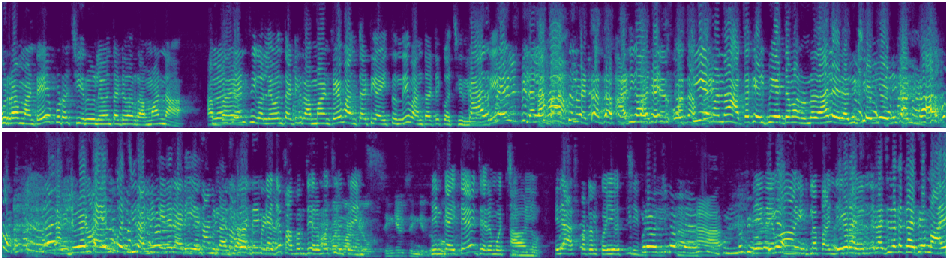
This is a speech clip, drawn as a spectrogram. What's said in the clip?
ఎప్పుడు రమ్మంటే ఎప్పుడు వచ్చిర్రు లెవెన్ థర్టీ వరకు రమ్మన్నా. ఫ్రెండ్స్ ఇక లెవెన్ థర్టీకి రమ్మంటే వన్ థర్టీ అవుతుంది వన్ థర్టీకి పెట్టద్దా అది వచ్చి ఏమన్నా అక్కకి వెళ్ళిపోయేద్దామని ఉన్నదా లేదా? నీకు చెల్లి నీకు అక్క ఇవి చూడండి టైంకి వచ్చి అన్ని నేనే రెడీ చేసుకున్నాను దీనికైతే పాపం జ్వరం వచ్చింది ఫ్రెండ్స్ సింగిల్ సింగిల్ దీనికైతే జ్వరం వచ్చింది. ఇది హాస్పిటల్ పోయి వచ్చింది. fever. నేనేమో ఇంట్లో పని అయితే మాయ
